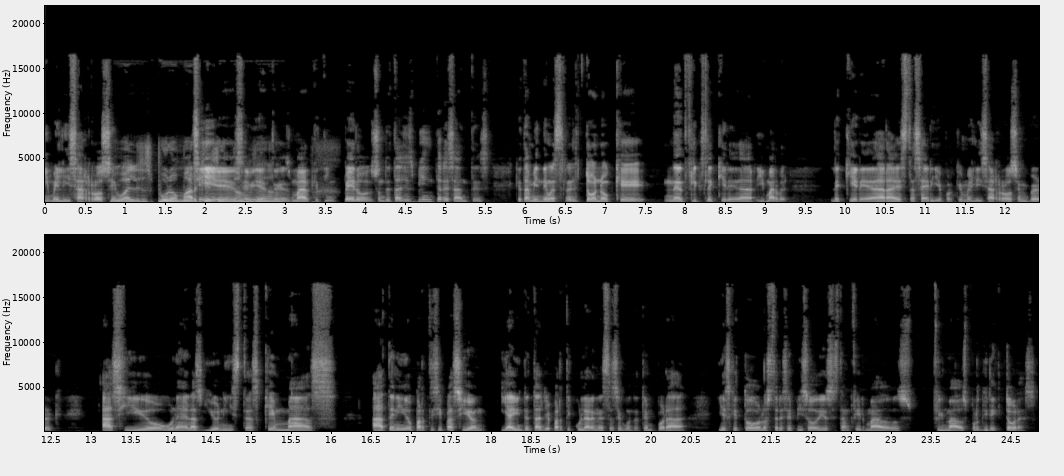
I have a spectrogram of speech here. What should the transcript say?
Y Melissa Rosen. Igual eso es puro marketing. Sí, es evidente, es marketing, pero son detalles bien interesantes que también demuestran el tono que Netflix le quiere dar y Marvel le quiere dar a esta serie, porque Melissa Rosenberg ha sido una de las guionistas que más ha tenido participación y hay un detalle particular en esta segunda temporada y es que todos los tres episodios están filmados, filmados por directoras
